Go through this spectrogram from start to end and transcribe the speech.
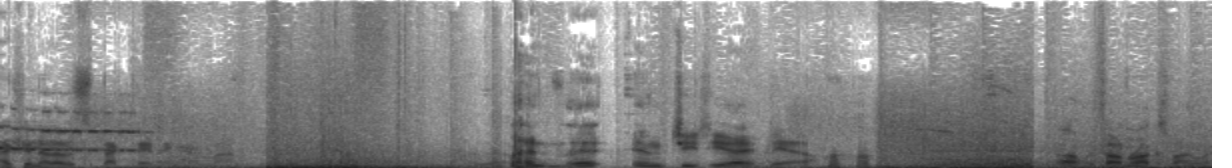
actually, no, that was spectating. Never mind. in, in GTA. Yeah. Oh, we found rocks finally.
